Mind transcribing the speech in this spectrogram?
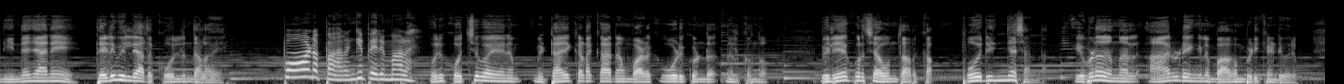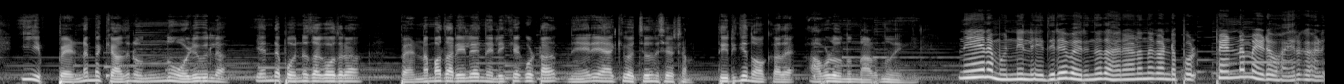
നിന്നെ ഞാനേ തെളിവില്ലാതെ കൊല്ലും തളവേ. പോട പറങ്കി പെരുമാളെ. ഒരു കൊച്ചു പയ്യനും മിഠായിക്കടക്കാരനും വഴക്ക് കൂടിക്കൊണ്ട് നിൽക്കുന്നു. വിലയെക്കുറിച്ചാവും തർക്കം. പൊരിഞ്ഞ ചണ്ട. ഇവിടെ നിന്നാൽ ആരുടെയെങ്കിലും ഭാഗം പിടിക്കേണ്ടി വരും. ഈ പെണ്ണമ്മയ്ക്ക് അതിനൊന്നും ഒഴിവില്ല. എന്റെ പൊന്നു സഹോദര പെണ്ണമ്മ തലയിലെ നെല്ലിക്കക്കൊട്ട നേരെയാക്കി വെച്ചതിന് ശേഷം തിരിഞ്ഞു നോക്കാതെ അവളൊന്നും നടന്നു നീങ്ങി. നേരെ മുന്നിൽ എതിരെ വരുന്നത് ആരാണെന്ന് കണ്ടപ്പോൾ പെണ്ണമ്മയുടെ വയറുകാളി.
